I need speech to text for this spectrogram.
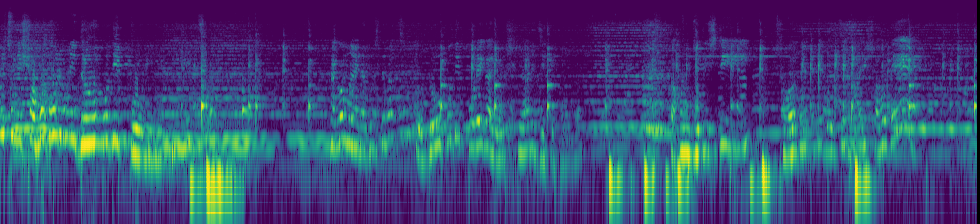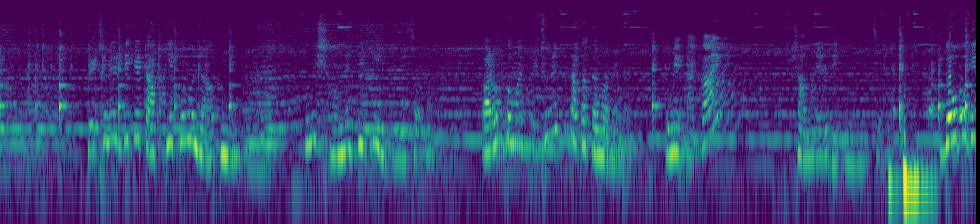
পেছনে সহধর্মিনী দ্রৌপদী গিয়েছে। হ্যাঁ গো মায়েরা, বুঝতে পারছেন তো দ্রৌপদী পড়ে গেল, সে আর যেতে পারল। তখন যুধিষ্ঠির সহদেবকে বলছে, ভাই সহদেব, পেছনের দিকে তাকিয়ে কোনো লাভ নেই তুমি সামনের দিকে এগিয়ে চলো, কারণ তোমার পেছনে তাকাতে হবে না তুমি একাই সামনের দিকে এগিয়ে চলো দ্রৌপদী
